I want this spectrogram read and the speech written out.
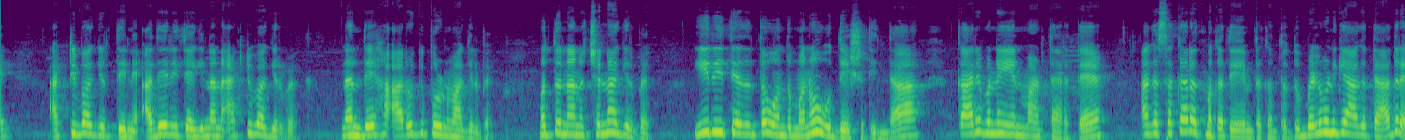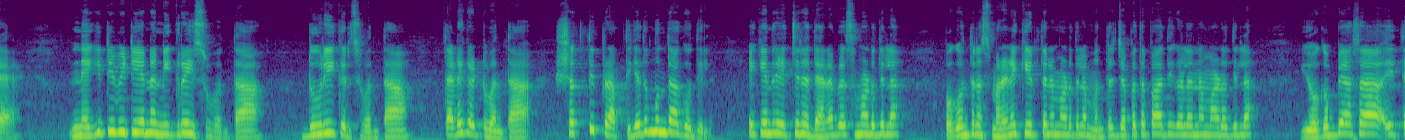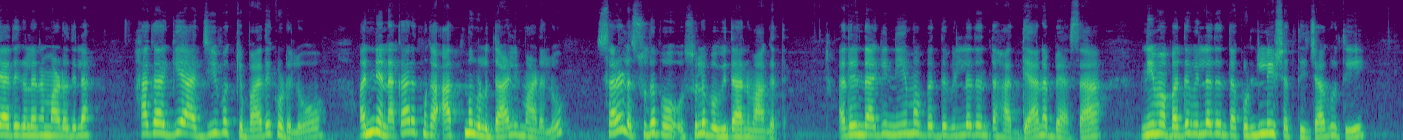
ಆ್ಯಕ್ಟಿವ್ ಆಗಿರ್ತೀನಿ, ಅದೇ ರೀತಿಯಾಗಿ ನಾನು ಆ್ಯಕ್ಟಿವ್ ಆಗಿರಬೇಕು. ನನ್ನ ದೇಹ ಆರೋಗ್ಯಪೂರ್ಣವಾಗಿರಬೇಕು. ಮತ್ತು ನಾನು ಚೆನ್ನಾಗಿರಬೇಕು. ಈ ರೀತಿಯಾದಂಥ ಒಂದು ಮನೋ ಉದ್ದೇಶದಿಂದ ಕಾರ್ಯವನ್ನು ಏನು ಮಾಡ್ತಾ ಇರುತ್ತೆ? ಆಗ ಸಕಾರಾತ್ಮಕತೆ ಎಂಬತಕ್ಕಂಥದ್ದು ಬೆಳವಣಿಗೆ ಆಗುತ್ತೆ. ಆದರೆ ನೆಗೆಟಿವಿಟಿಯನ್ನು ನಿಗ್ರಹಿಸುವಂಥ ದೂರೀಕರಿಸುವಂಥ ತಡೆಗಟ್ಟುವಂಥ ಶಕ್ತಿ ಪ್ರಾಪ್ತಿಗೆ ಅದು ಮುಂದಾಗೋದಿಲ್ಲ. ಏಕೆಂದರೆ ಹೆಚ್ಚಿನ ಧ್ಯಾನಾಭ್ಯಾಸ ಮಾಡೋದಿಲ್ಲ, ಭಗವಂತನ ಸ್ಮರಣೆ ಕೀರ್ತನೆ ಮಾಡೋದಿಲ್ಲ, ಮಂತ್ರ ಜಪತಪಾದಿಗಳನ್ನು ಮಾಡೋದಿಲ್ಲ, ಯೋಗಾಭ್ಯಾಸ ಇತ್ಯಾದಿಗಳನ್ನು ಮಾಡೋದಿಲ್ಲ. ಹಾಗಾಗಿ ಆ ಜೀವಕ್ಕೆ ಬಾಧೆ ಕೊಡಲು, ಅನ್ಯ ನಕಾರಾತ್ಮಕ ಆತ್ಮಗಳು ದಾಳಿ ಮಾಡಲು ಸರಳ, ಸುಲಭ ಸುಲಭ ವಿಧಾನವಾಗುತ್ತೆ. ಅದರಿಂದಾಗಿ ನಿಯಮಬದ್ಧವಿಲ್ಲದಂತಹ ಧ್ಯಾನಾಭ್ಯಾಸ ನಿಯಮಬದ್ಧವಿಲ್ಲದಂಥ ಕುಂಡಲಿ ಶಕ್ತಿ ಜಾಗೃತಿ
